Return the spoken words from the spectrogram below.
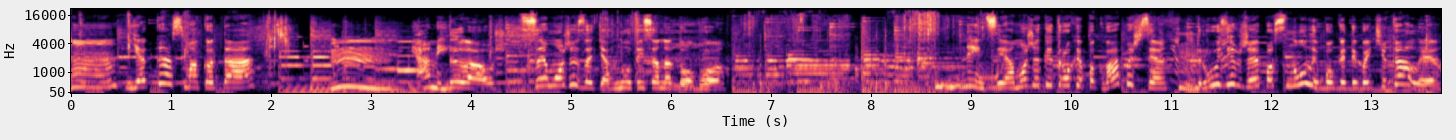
Мм, яка смакота! Mmm, yummy. Да уж, це може затягнутися надовго. Нинці, а може ти трохи поквапишся? Друзі вже поснули, поки тебе чекали.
